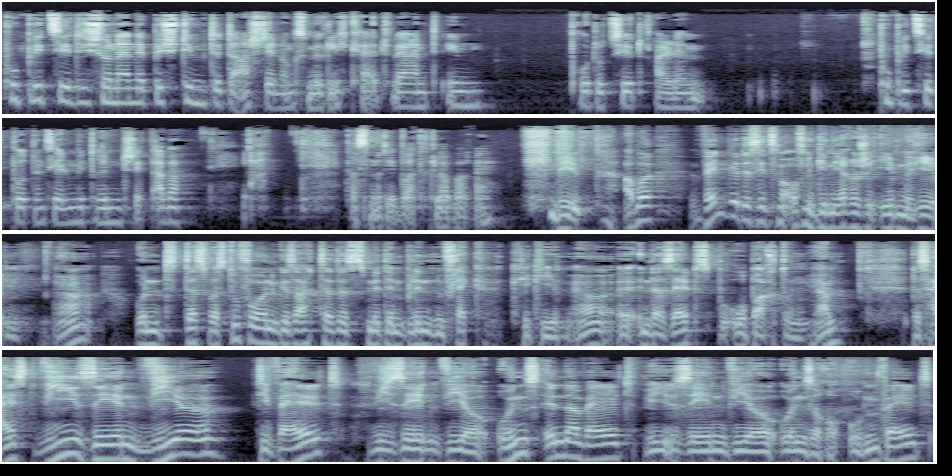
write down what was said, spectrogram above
Publiziert ist schon eine bestimmte Darstellungsmöglichkeit, während in produziert allem publiziert potenziell mit drin steckt. Aber ja, lassen wir die Wortglauberei. Nee, aber wenn wir das jetzt mal auf eine generische Ebene heben, ja, und das, was du vorhin gesagt hattest mit dem blinden Fleck, Kiki, ja, äh, in der Selbstbeobachtung, ja. Das heißt, wie sehen wir die Welt, wie sehen wir uns in der Welt, wie sehen wir unsere Umwelt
